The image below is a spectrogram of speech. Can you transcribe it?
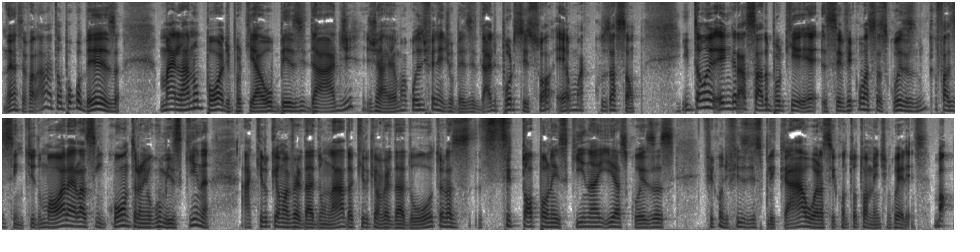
né? Você fala, ah, tá um pouco obesa. Mas lá não pode, porque a obesidade já é uma coisa diferente. A obesidade por si só é uma acusação. Então é, é engraçado porque é, você vê como essas coisas nunca fazem sentido. Uma hora elas se encontram em alguma esquina, aquilo que é uma verdade de um lado, aquilo que é uma verdade do outro, elas se topam na esquina e as coisas ficam difíceis de explicar ou elas ficam totalmente incoerentes. Bom,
